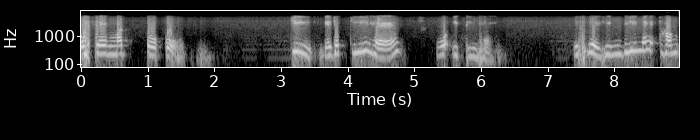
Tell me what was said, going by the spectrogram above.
उसे मत टोको की ये जो की है वो इति है इसलिए हिंदी में हम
